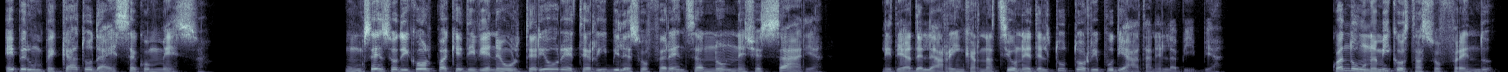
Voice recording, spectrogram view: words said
è per un peccato da essa commesso. Un senso di colpa che diviene ulteriore e terribile sofferenza non necessaria, L'idea della reincarnazione è del tutto ripudiata nella Bibbia. Quando un amico sta soffrendo,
